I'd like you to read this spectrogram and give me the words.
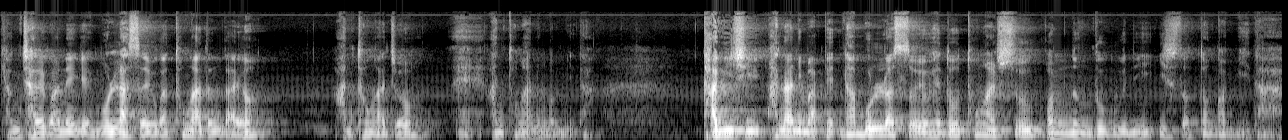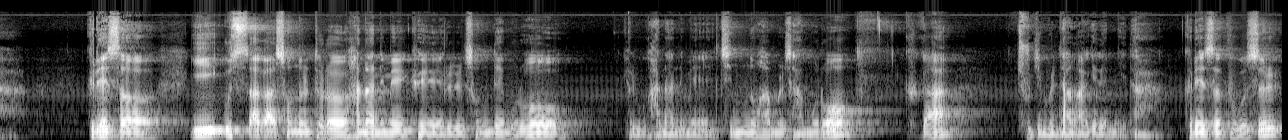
경찰관에게 몰랐어요가 통하던가요? 안 통하죠. 네, 안 통하는 겁니다. 다윗이 하나님 앞에 나 몰랐어요 해도 통할 수 없는 부분이 있었던 겁니다. 그래서 이 우사가 손을 들어 하나님의 괴를 손대므로 결국 하나님의 진노함을 삼으로 그가 죽임을 당하게 됩니다. 그래서 그곳을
